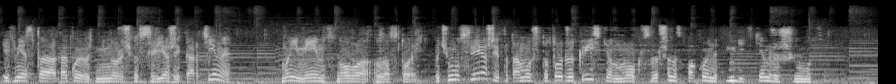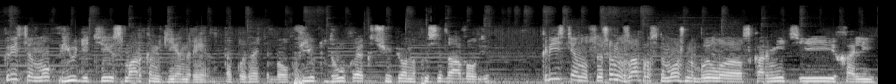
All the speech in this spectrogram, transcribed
И вместо такой вот немножечко свежей картины мы имеем снова застой. Почему свежий? Потому что тот же Кристиан мог совершенно спокойно фьюдить с тем же Шимусом. Кристиан мог фьюдить и с Марком Генри. Такой, знаете, был фьюд двух экс-чемпионов ECW. Кристиану совершенно запросто можно было скормить и Хали,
